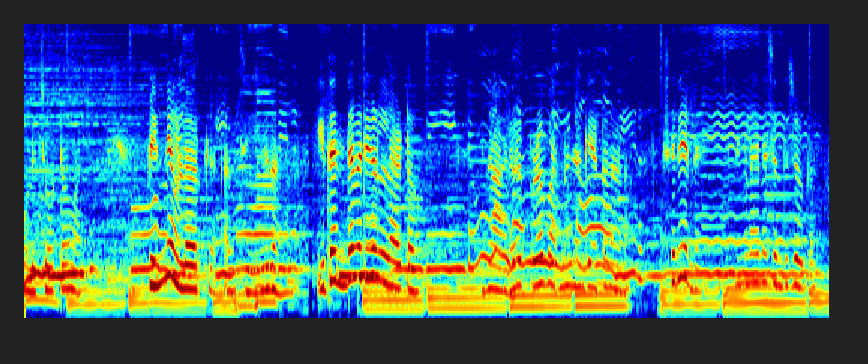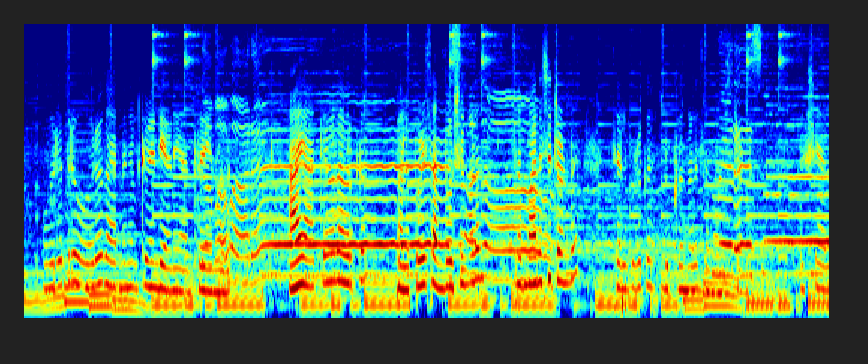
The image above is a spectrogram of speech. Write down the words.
ഒളിച്ചോട്ടവുമാണ് പിന്നെയുള്ളവർക്ക് അത് ജീവിതമാണ്. ഇതെന്റെ വരികളല്ല കേട്ടോ. ഇത് ആരോ എപ്പോഴോ പറഞ്ഞ് ഞാൻ കേട്ടതാണ്. ശരിയല്ലേ? നിങ്ങളതിനെ ചിന്തിച്ചു നോക്കുക ഓരോരുത്തരും ഓരോ കാരണങ്ങൾക്ക് വേണ്ടിയാണ് യാത്ര ചെയ്യുന്നത്. ആ യാത്രകൾ അവർക്ക് പലപ്പോഴും സന്തോഷങ്ങൾ സമ്മാനിച്ചിട്ടുണ്ട്. ചിലപ്പോഴൊക്കെ ദുഃഖങ്ങൾ സമ്മാനിച്ചിട്ടുണ്ട്. പക്ഷെ അതെല്ലാം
